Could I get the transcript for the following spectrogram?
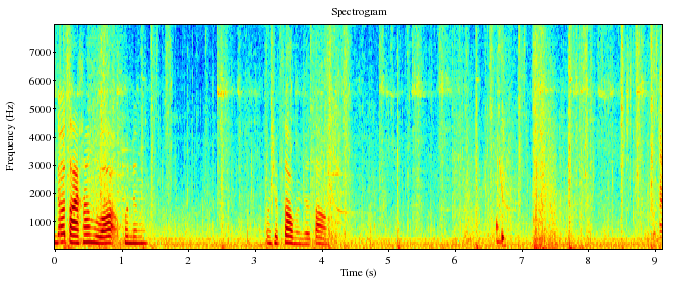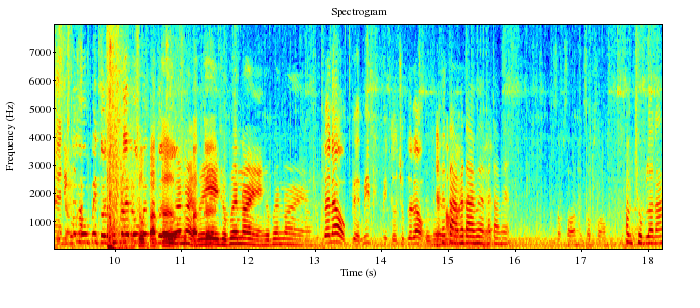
เดี๋ยวตายข้างรั้วคนหนึงผมชุบต่อผมชุบต่อลุงปิดตัวชุบเลยลุงชุบปิดตัวปักเกอร์ชุบเพื่อนหน่อยพี่ช่วยเพื่อนหน่อยช่วยเพื่อนหน่อยได้แล้วเปลี่ยนมีดปิดตัวชุบได้แล้วช่วยเพื่อนไม่ตายไม่ตายเพื่อนไม่ตายเพื่อนซับซ้อนซับซ้อนผมชุบแล้วนะ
